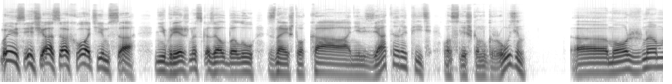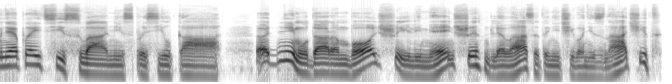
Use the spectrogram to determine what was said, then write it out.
«Мы сейчас охотимся», — небрежно сказал Балу, зная, что Ка нельзя торопить, он слишком грузин. «А можно мне пойти с вами?» — спросил Ка. Одним ударом больше или меньше для вас это ничего не значит,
